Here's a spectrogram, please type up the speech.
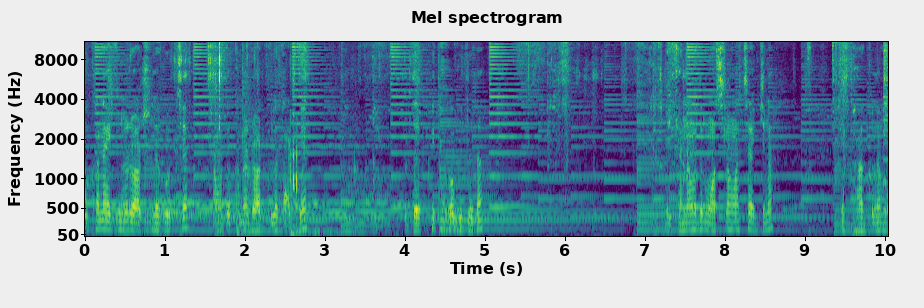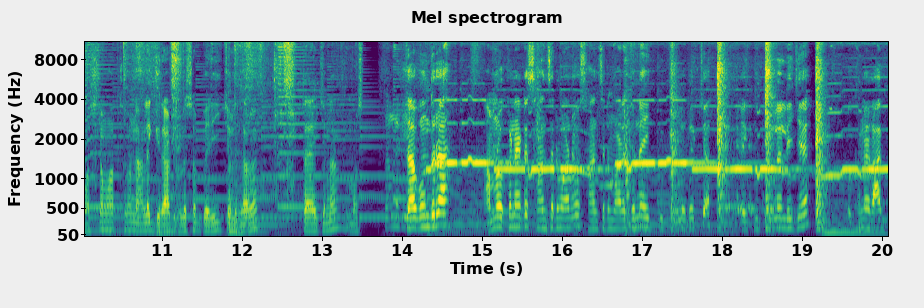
ওখানে একজন রড সেলাই করছে। আমাদের ওখানে রডগুলো কাটবে। তো দেখবি থাকো ভিডিওটা। এখানে আমাদের মশলা মারছে একজনা। এই ফাঁকগুলো মশলা মারতে হবে, নাহলে গ্রাটগুলো সব বেরিয়ে চলে যাবে। তাই একজনা তা বন্ধুরা, আমরা ওখানে একটা সানসেট মারবো। সানসেট মারার জন্য এই কুর্তিগুলো দেখছ? এই কুর্তিগুলো লিজে ওখানে রাখব,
